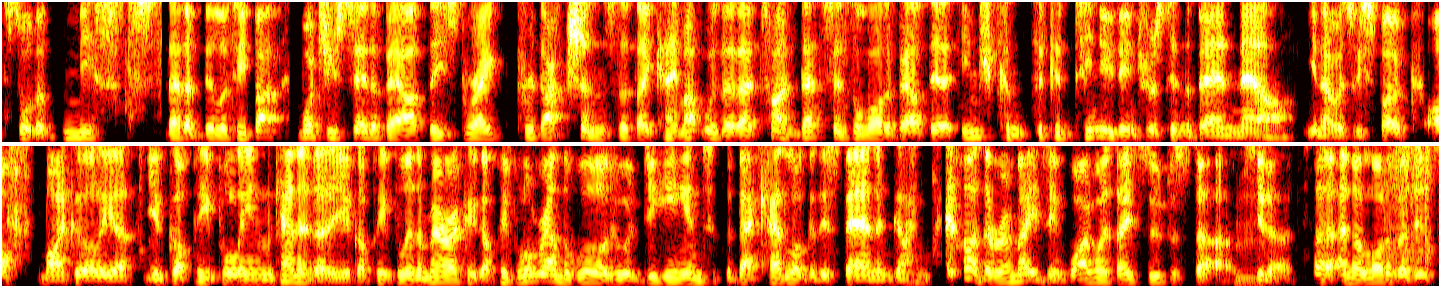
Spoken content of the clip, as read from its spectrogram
sort of missed that ability. But what you said about these great productions that they came up with at that time, that says a lot about their int- con- the continued interest in the band now. You know, as we spoke off mic earlier, you've got people in Canada, you've got people in America, you've got people all around the world who are digging into the back catalogue of this band and going, God, they're amazing. Why weren't they superstars? Hmm. You know, so, and a lot of it is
